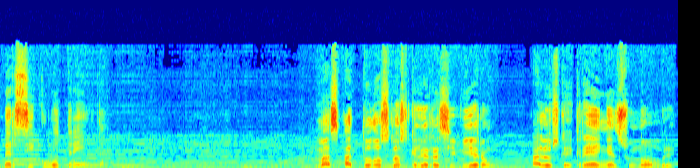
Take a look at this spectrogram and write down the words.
versículo 30. Mas a todos los que le recibieron, a los que creen en su nombre,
